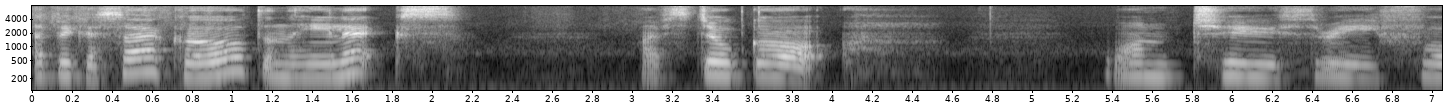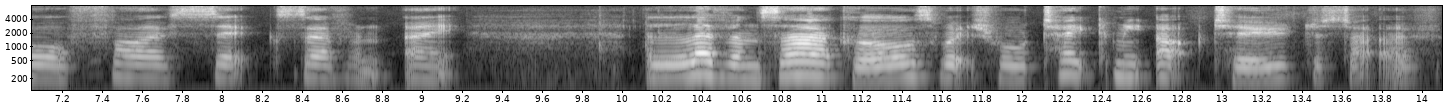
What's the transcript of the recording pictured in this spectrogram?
a bigger circle than the helix. I've still got one, two, three, four, five, six, seven, eight, eleven circles, which will take me up to, just out of,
